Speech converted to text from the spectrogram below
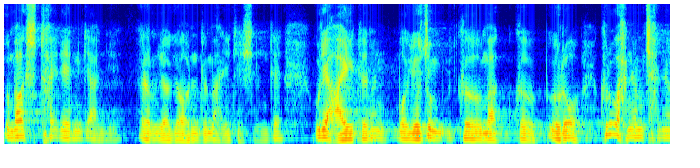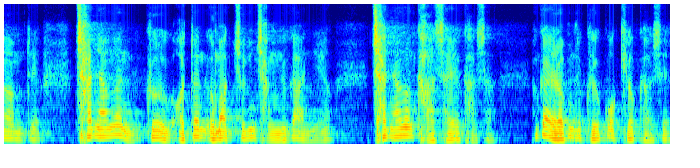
음악 스타일에 있는 게 아니에요. 여러분 여기 어른들 많이 계시는데 우리 아이들은 뭐 요즘 그 음악 그으로 그리고 하나님 찬양하면 돼요. 찬양은 그 어떤 음악적인 장르가 아니에요. 찬양은 가사예요, 가사. 그러니까 여러분들 그거 꼭 기억하세요.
